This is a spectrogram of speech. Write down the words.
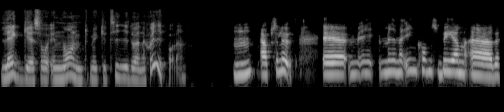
lägger så enormt mycket tid och energi på den. Mm, absolut. Eh, mi- mina inkomstben är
